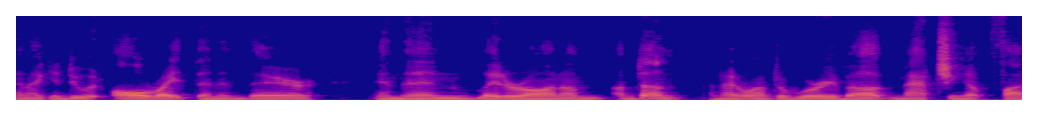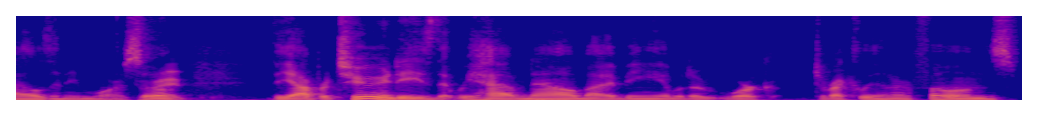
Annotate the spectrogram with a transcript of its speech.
and I can do it all right then and there. And then later on, I'm, I'm done and I don't have to worry about matching up files anymore. So Right. the opportunities that we have now by being able to work directly on our phones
